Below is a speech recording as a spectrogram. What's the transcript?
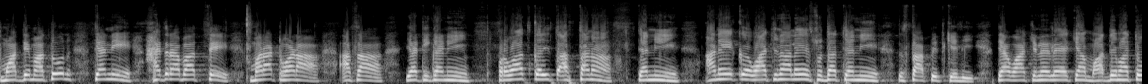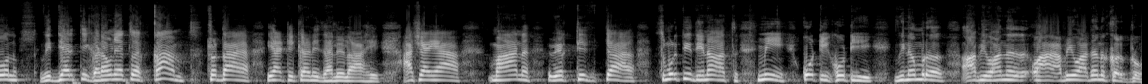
माध्यमातून त्यांनी हैदराबाद ते मराठवाडा असा या ठिकाणी प्रवास करीत असताना त्यांनी अनेक वाचनालयेसुद्धा त्यांनी स्थापित केली. त्या वाचनालयाच्या माध्यमातून विद्यार्थी घडवण्याचं काम सुद्धा या ठिकाणी झालेलं आहे. अशा या महान व्यक्तीच्या स्मृतिदिनास मी कोटी कोटी विनम्र अभिवान अभिवादन करतो.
